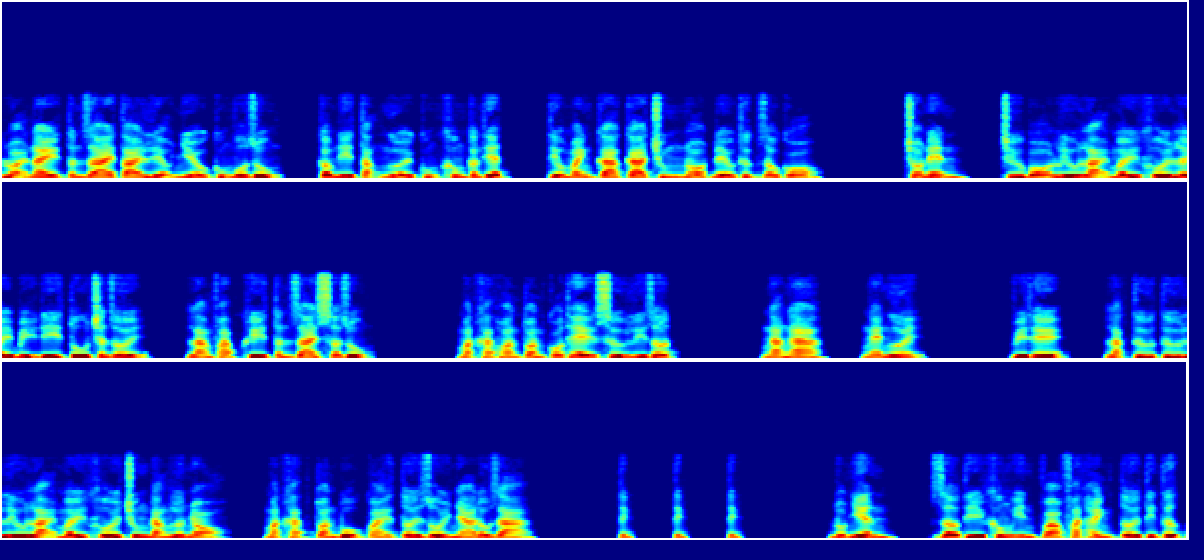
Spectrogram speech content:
Loại này tấn giai tài liệu nhiều cũng vô dụng, cầm đi tặng người cũng không cần thiết, tiểu manh ca ca chúng nó đều thực giàu có. Cho nên, trừ bỏ lưu lại mấy khối lấy bị đi tu chân giới, làm pháp khí tấn giai sử dụng. Mặt khác hoàn toàn có thể xử lý rớt. Nga nga, nghe ngươi. Vì thế, lạc từ từ lưu lại mấy khối trung đẳng lớn nhỏ, mặt khác toàn bộ quải tới rồi nhà đấu giá. Tích, tích, tích. Đột nhiên, giờ tí không in và phát hành tới tin tức.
